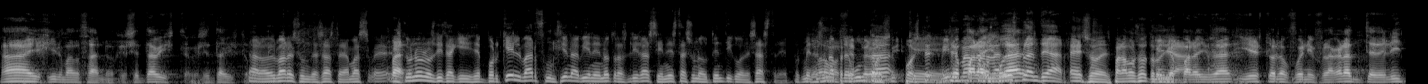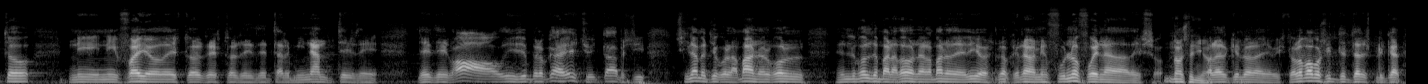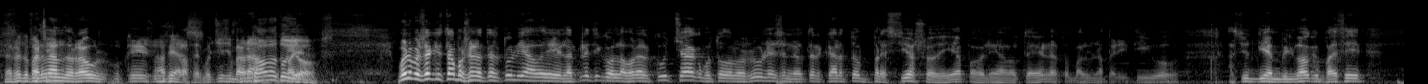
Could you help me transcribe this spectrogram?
Ay, Gil Manzano, que se te ha visto, que se te ha visto. Claro, el bar es un desastre. Además, eh, es que uno nos dice aquí, dice, ¿por qué el bar funciona bien en otras ligas y en esta es un auténtico desastre? Pues mira, es No una sé, pregunta pero- Pues que te- Vino para ayudar. podéis plantear. Eso es, para vosotros Vino ya. para ayudar y esto no fue ni flagrante delito ni, ni fallo de estos de estos de- determinantes de, de, de, "Oh", dice pero qué ha hecho y tal si, si la metió con la mano el gol el gol de Maradona la mano de Dios no que no ni fue- no fue nada de eso No, señor. para el que no lo haya visto lo vamos a intentar explicar Perfecto. Fernando Raúl que es un Gracias. placer muchísimas gracias Todo tuyo. Bueno, pues aquí estamos en la tertulia del Atlético Laboral Cucha, como todos los lunes, en el Hotel Carton. Precioso día para venir al hotel a tomar un aperitivo. Hace un día en Bilbao que parece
